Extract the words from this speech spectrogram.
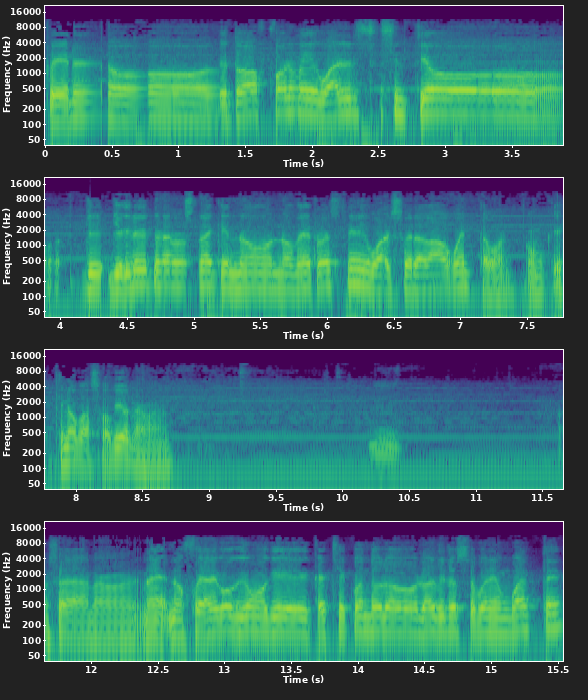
pero de todas formas igual se sintió yo, yo creo que una persona que no, no ve wrestling igual se hubiera dado cuenta bueno, como que es que no pasó viola man. O sea, no, no, no fue algo que como que caché cuando los, los árbitros se ponen guantes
